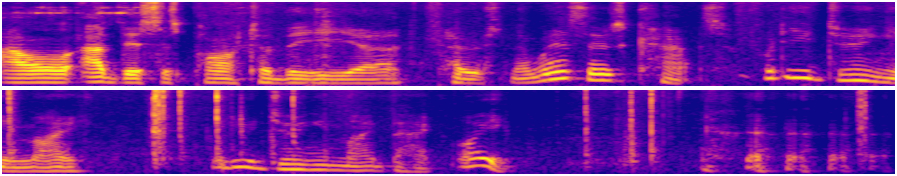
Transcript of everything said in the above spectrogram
I'll add this as part of the uh, post. Now, where's those cats? What are you doing in my? What are you doing in my bag? Oi!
